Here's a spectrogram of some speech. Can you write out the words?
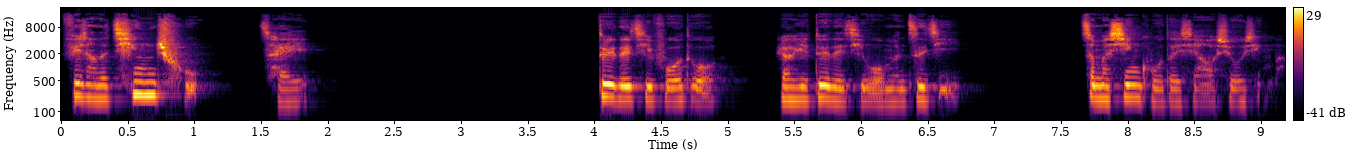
非常的清楚，才对得起佛陀，然后也对得起我们自己这么辛苦的想要修行吧。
